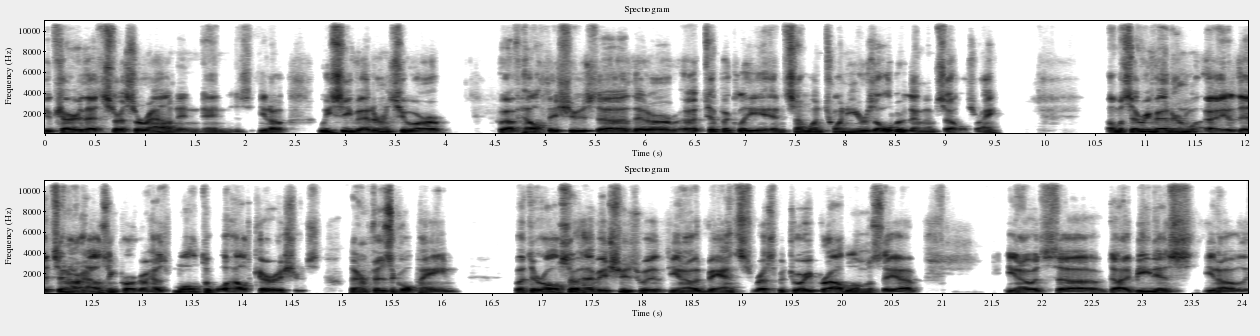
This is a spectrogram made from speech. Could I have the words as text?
you carry that stress around, and and you know we see veterans who are who have health issues uh, that are uh, typically in someone 20 years older than themselves, right? Almost every veteran uh, that's in our housing program has multiple health care issues. They're in physical pain, but they also have issues with, you know, advanced respiratory problems. They have you know, it's uh, diabetes, you know,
